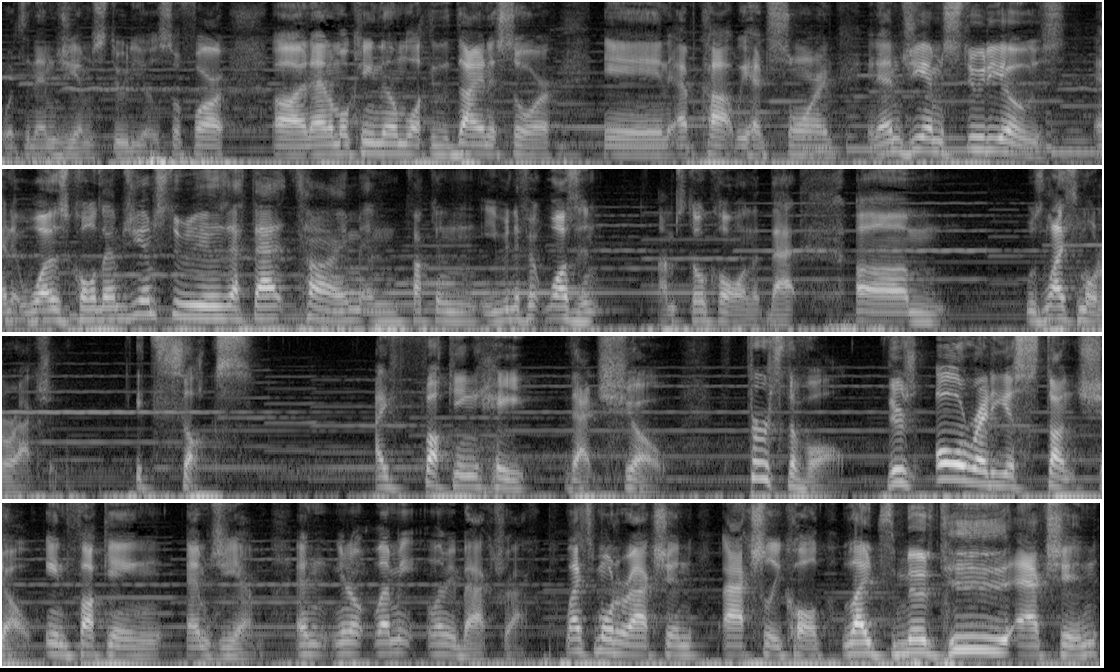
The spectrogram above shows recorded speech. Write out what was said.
what's in MGM Studios. So far, uh, in Animal Kingdom, Lucky the Dinosaur. In Epcot, we had Soarin'. In MGM Studios, and it was called MGM Studios at that time, and fucking, even if it wasn't, I'm still calling it that, um, was Lights Motor Action. It sucks. I fucking hate that show. First of all, there's already a stunt show in fucking MGM. And you know, let me let me backtrack. Lights Motor Action, actually called Lights Motor Action,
